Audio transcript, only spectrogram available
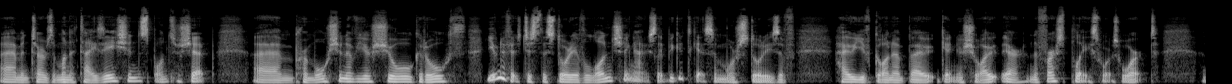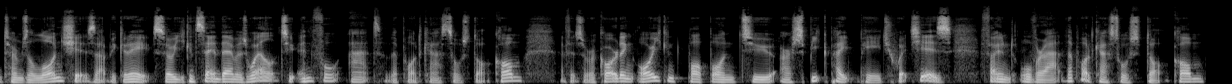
um, in terms of monetization, sponsorship, um, promotion of your show, growth. Even if it's just the story of launching, actually, it'd be good to get some more stories of how you've gone about getting your show out there in the first place, what's worked in terms of launches. That'd be great. So you can send them as well to info at thepodcasthost.com if it's a recording, or you can pop on to our SpeakPipe page, which is found over at thepodcasthost.com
